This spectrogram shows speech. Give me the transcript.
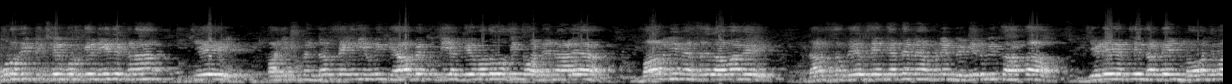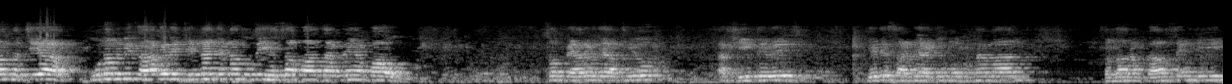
ਹੁਣ ਅਸੀਂ ਪਿੱਛੇ ਮੁੜ ਕੇ ਨਹੀਂ ਦੇਖਣਾ। ਜੇ ਭਾਜੀ ਭੁਪਿੰਦਰ ਸਿੰਘ ਜੀ ਹੁਣੀ ਕਿਹਾ ਵੀ ਤੁਸੀਂ ਅੱਗੇ ਵਧੋ, ਅਸੀਂ ਤੁਹਾਡੇ ਨਾਲ ਆ। ਬਾਹਰ ਵੀ ਮੈਸੇਜ ਲਾਵਾਂਗੇ। ਡਾਕਟਰ ਸਰਦੇਵ ਸਿੰਘ ਕਹਿੰਦੇ, ਮੈਂ ਆਪਣੇ ਬੇਟੇ ਨੂੰ ਵੀ ਕਹਾਂਗਾ, ਜਿਹੜੇ ਇੱਥੇ ਸਾਡੇ ਨੌਜਵਾਨ ਬੱਚੇ ਆ, ਉਹਨਾਂ ਨੂੰ ਵੀ ਕਹਾਂਗੇ ਵੀ ਜਿੰਨਾ ਜਿੰਨਾ ਤੁਸੀਂ ਹਿੱਸਾ ਪਾ ਸਕਦੇ ਆ, ਪਾਓ। ਸੋ ਪਿਆਰੇ ਵਿਦਿਆਰਥੀਓ, ਅਖੀਰ ਦੇ ਵਿੱਚ ਜਿਹੜੇ ਸਾਡੇ ਅੱਜ ਮੁੱਖ ਮਹਿਮਾਨ, ਸਰਦਾਰ ਓਮਕਾਰ ਸਿੰਘ ਜੀ,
